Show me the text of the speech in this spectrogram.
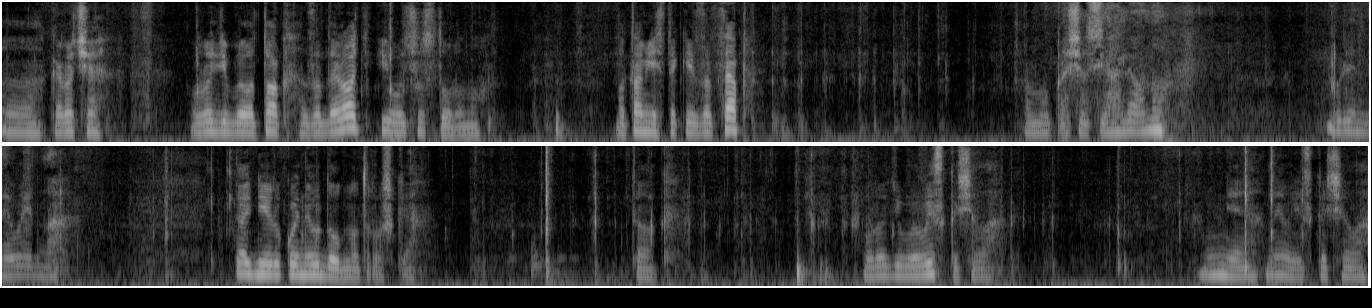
Е, Коротше, вроді би отак задирати і в цю сторону. Бо там є такий зацеп. А ну-ка, зараз я гляну. Блін, не видно. Та однією рукою неудобно трошки. Так. Вроді би вискочила. Ні, не вискочила.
